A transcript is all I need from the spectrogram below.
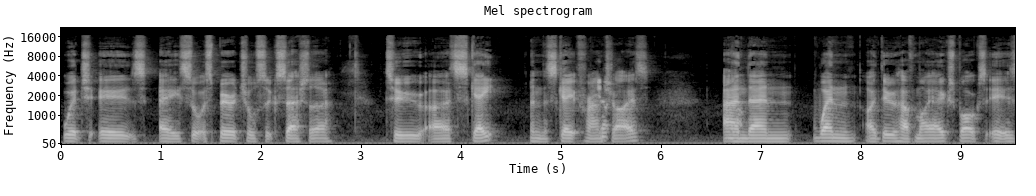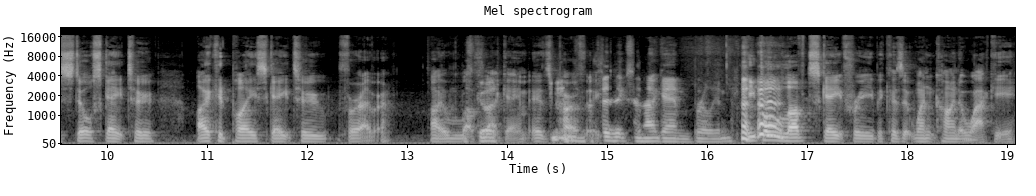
which is a sort of spiritual successor to uh, Skate and the Skate franchise. And then when I do have my Xbox, it is still Skate 2. I could play Skate 2 forever. I love that game. It's the perfect. physics in that game, brilliant. People loved Skate 3 because it went kind of wacky,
